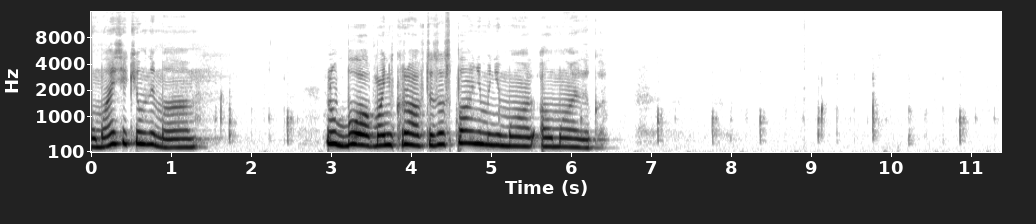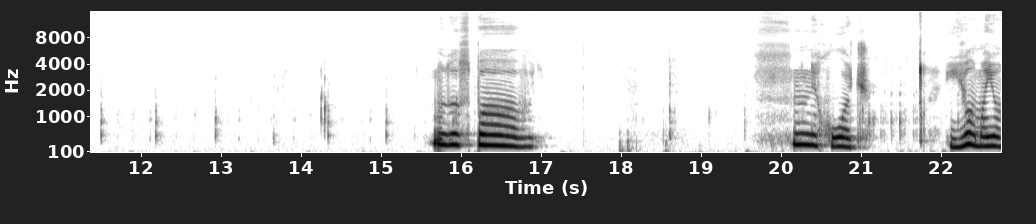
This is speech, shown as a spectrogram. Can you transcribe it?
Алмазиків нема. Ну, Бог, Майнкрафт, заспавні мені ма- алмазика. Ну, заспавнь. Ну, не хочу. Йо-моє.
